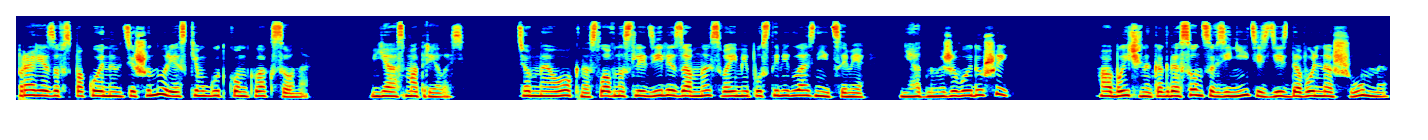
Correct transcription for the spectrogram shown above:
прорезав спокойную тишину резким гудком клаксона. Я осмотрелась. Темные окна словно следили за мной своими пустыми глазницами, ни одной живой души. Обычно, когда солнце в зените, здесь довольно шумно,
